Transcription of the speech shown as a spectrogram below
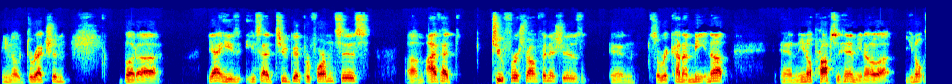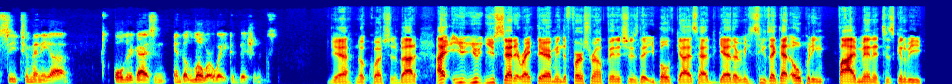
you know direction but uh, yeah, he's he's had two good performances. Um, I've had two first round finishes, and so we're kind of meeting up. and you know, props to him. You know, uh, you don't see too many uh, older guys in, in the lower weight divisions. Yeah, no question about it. I you, you you said it right there. I mean, the first round finishes that you both guys had together. I mean, it seems like that opening five minutes is going to be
